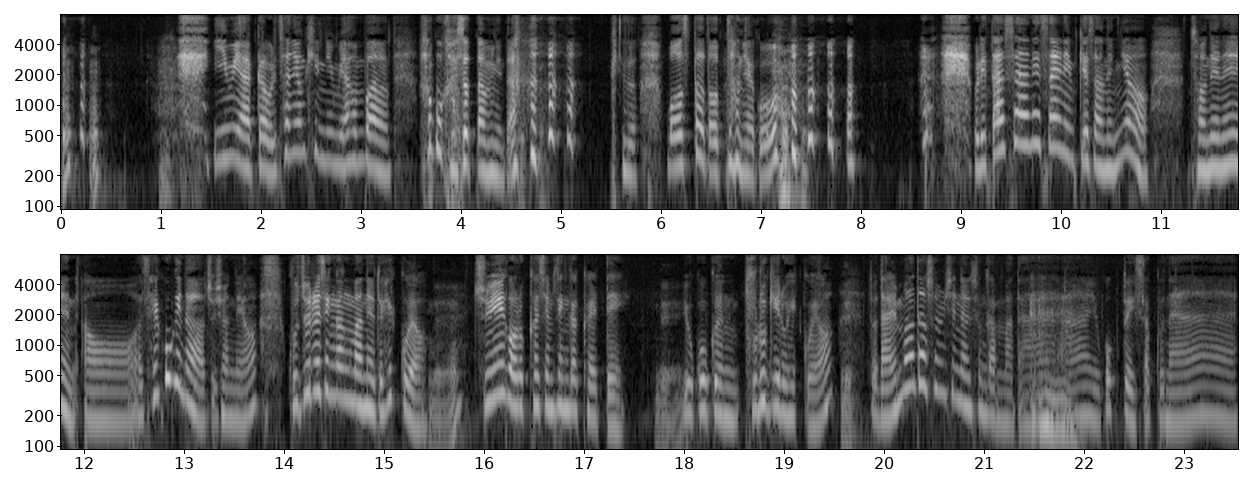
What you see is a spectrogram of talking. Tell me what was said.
이미 아까 우리 찬영킴님이 한 번 하고 가셨답니다. 그래서 머스타드 어떠냐고. 우리 따스한 햇살님께서는요, 전에는, 어, 세 곡이나 주셨네요. 구주를 생각만 해도 했고요. 네. 주의 거룩하심 생각할 때, 네. 요 곡은 부르기로 했고요. 네. 또 날마다 숨쉬는 순간마다 아, 요 곡도 있었구나.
